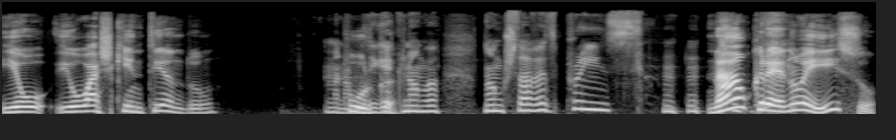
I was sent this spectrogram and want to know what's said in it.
eu, eu acho que entendo. Mas não porque... diga que não, não gostava de Prince. Não, creio, não é isso.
